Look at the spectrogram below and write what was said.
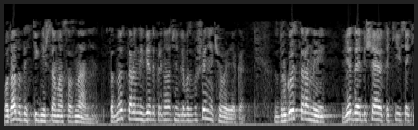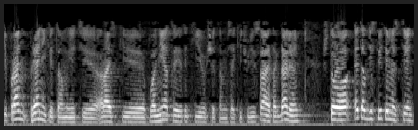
вот тогда ты достигнешь самоосознания. С одной стороны, веды предназначены для возвышения человека, с другой стороны, веды обещают такие всякие пряники, там эти райские планеты, такие вообще там всякие чудеса и так далее, что это в действительности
